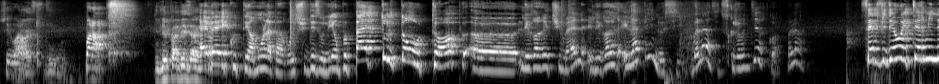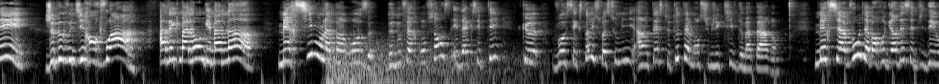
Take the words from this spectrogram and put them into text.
C'est voilà. Ouais, Voilà. Il est pas Eh désagréable. ben écoutez, mon lapin rose, je suis désolée, on peut pas être tout le temps au top. Euh, l'erreur est humaine et l'erreur est lapine aussi. Voilà, c'est tout ce que j'ai envie de dire, quoi. Voilà. Cette vidéo est terminée. Je peux vous dire au revoir avec ma langue et ma main. Merci mon lapin rose de nous faire confiance et d'accepter que vos sextoys soient soumis à un test totalement subjectif de ma part. Merci à vous d'avoir regardé cette vidéo.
